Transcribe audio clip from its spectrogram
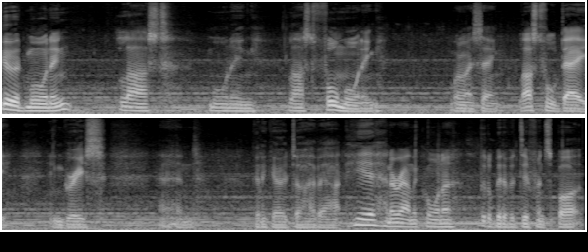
Good morning. Last morning, last full morning. What am I saying? Last full day in Greece. And gonna go dive out here and around the corner. A little bit of a different spot.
